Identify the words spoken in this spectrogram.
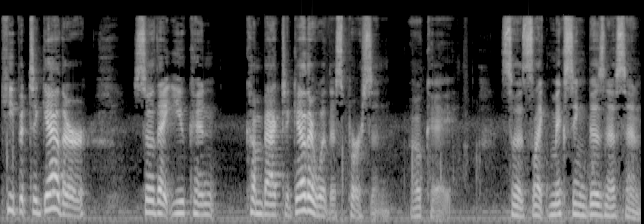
keep it together so that you can come back together with this person. Okay. So it's like mixing business and,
